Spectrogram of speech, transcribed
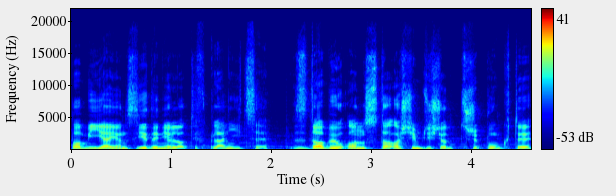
pomijając jedynie loty w planicy. Zdobył on 183 punkty,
